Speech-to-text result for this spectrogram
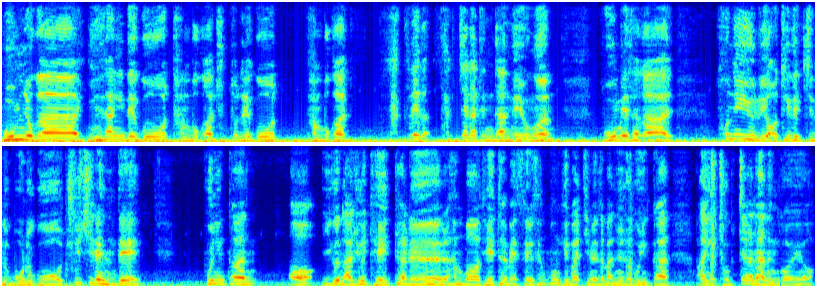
보험료가 인상이 되고 담보가 축소되고 담보가 삭제가, 삭제가 된다는 내용은 보험회사가 손해율이 어떻게 될지도 모르고 출시를 했는데 보니까 어 이거 나중에 데이터를 한번 데이터베이스 상품 개발팀에서 만들어 보니까 아 이거 적자가 나는 거예요.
